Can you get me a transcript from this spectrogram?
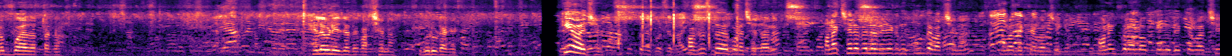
নব্বই হাজার টাকা। খেলেও নিয়ে যেতে পারছে না গরুটাকে। কি হয়েছে? অসুস্থ হয়ে পড়ছে, তাই না? অনেক ছেলে পেলে মিলে কিন্তু তুলতে পারছে না, আমরা দেখতে পাচ্ছি। অনেকগুলো লোক কিন্তু দেখতে পাচ্ছি।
